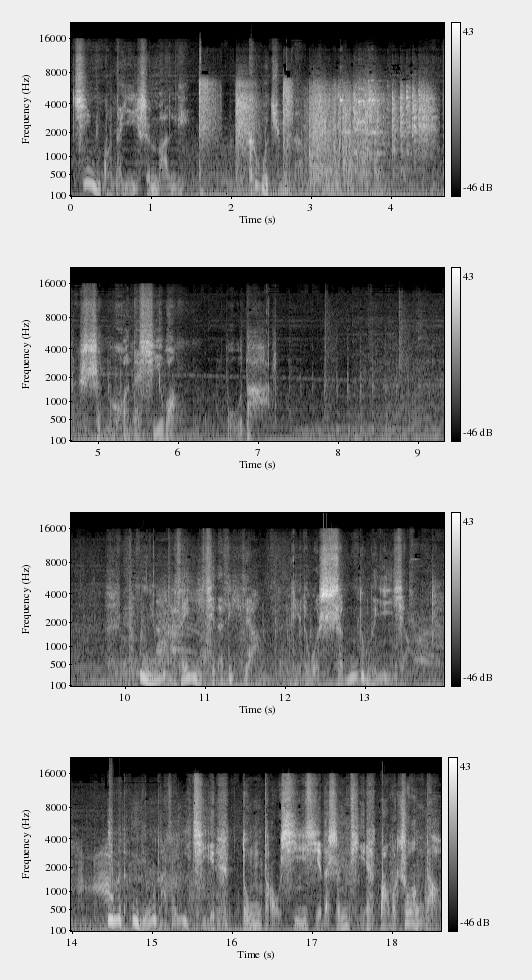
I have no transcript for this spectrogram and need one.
尽管他一身蛮力，可我觉得他生还的希望不大了。他们扭打在一起的力量给了我生动的印象，因为他们扭打在一起，东倒西斜的身体把我撞倒，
